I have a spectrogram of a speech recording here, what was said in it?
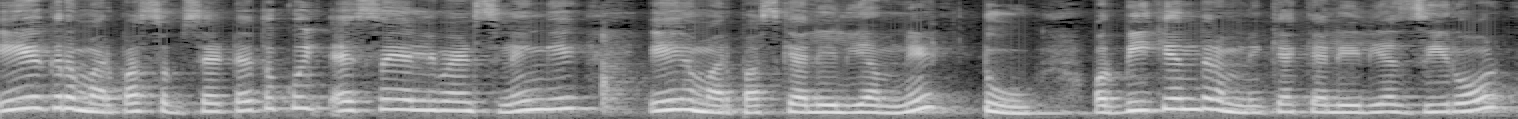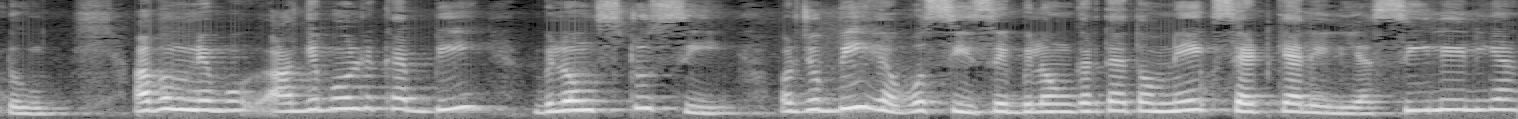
ए अगर हमारे पास सबसेट है तो कोई ऐसे एलिमेंट्स लेंगे ए हमारे पास क्या ले लिया हमने? टू और बी के अंदर हमने क्या क्या ले लिया? ज़ीरो और टू अब हमने आगे बोल रखा है बी बिलोंग्स टू सी और जो बी है वो सी से बिलोंग करता है। तो हमने एक सेट क्या ले लिया? सी ले लिया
